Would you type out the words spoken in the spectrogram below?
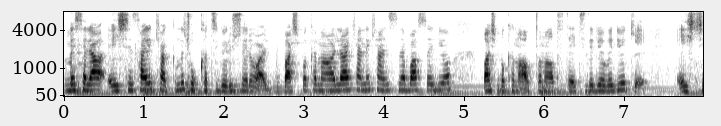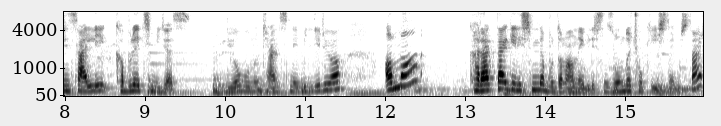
mesela eşcinsellik hakkında çok katı görüşleri var. Başbakanı ağırlarken de kendisine bahsediyor. Başbakanı alttan alta tehdit ediyor ve diyor ki eşcinselliği kabul etmeyeceğiz diyor. Bunu kendisine bildiriyor. Ama karakter gelişimini de buradan anlayabilirsiniz. Onu da çok iyi işlemişler.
